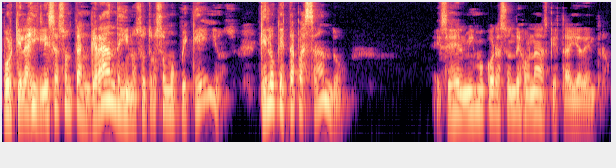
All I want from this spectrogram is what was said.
¿Por qué las iglesias son tan grandes y nosotros somos pequeños? ¿Qué es lo que está pasando? Ese es el mismo corazón de Jonás que está ahí adentro.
